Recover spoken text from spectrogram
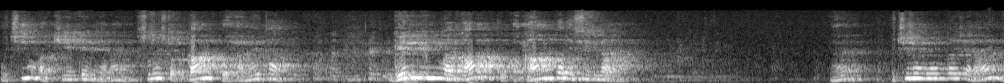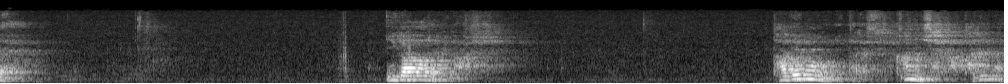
うちのが聞いてんじゃないの。その人が頑固やめた原因は頑固か頑張りすぎなの。ね。うちの問題じゃないんだよ。胃が悪くなるし。食べ物に対する感謝が足りない。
